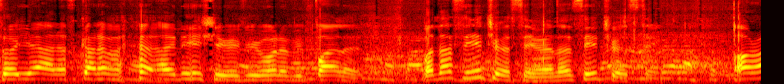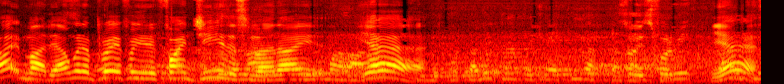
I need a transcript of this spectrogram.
so yeah, that's kind of an issue if you want to be pilot. But that's interesting, man. That's interesting. All right, Madi, I'm gonna pray for you to find Jesus, man. I, yeah, So it's for me. yes.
